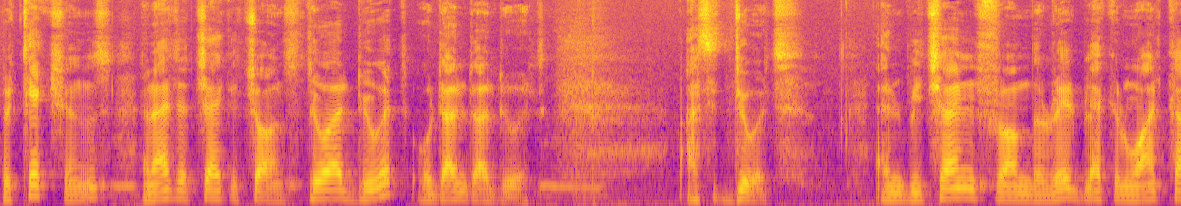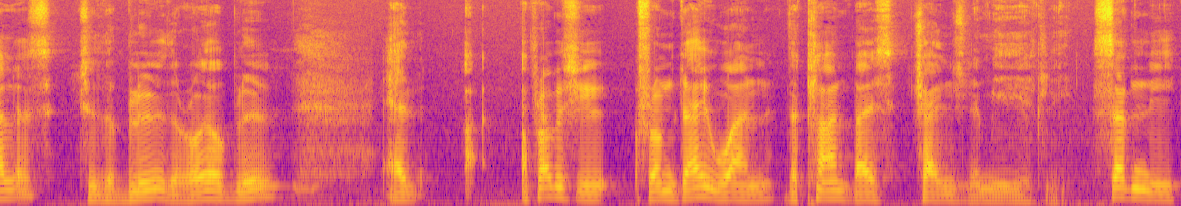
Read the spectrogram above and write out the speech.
protections, mm-hmm. and I had to take a chance. Do I do it or don't I do it? Mm-hmm. I said, do it. And we changed from the red, black, and white colors to the blue, the royal blue. And I promise you, from day one, the client base changed immediately. Suddenly,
